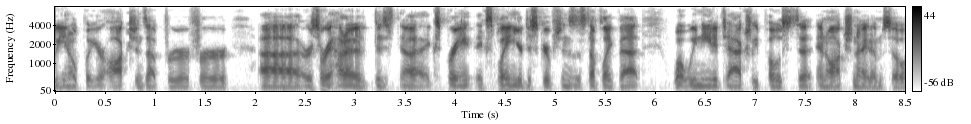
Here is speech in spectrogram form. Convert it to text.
you know, put your auctions up for, for, uh, or sorry, how to uh, explain, explain your descriptions and stuff like that, what we needed to actually post a- an auction item. So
